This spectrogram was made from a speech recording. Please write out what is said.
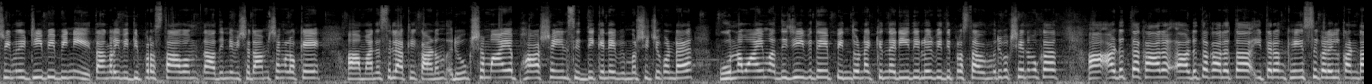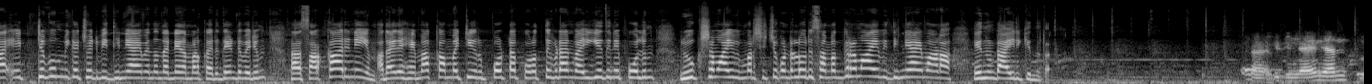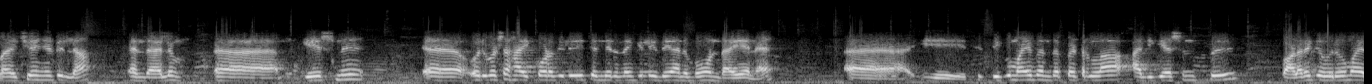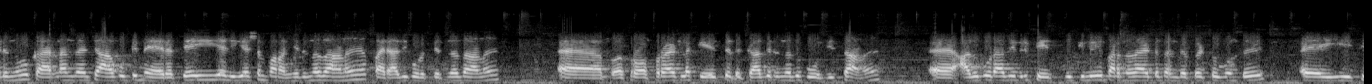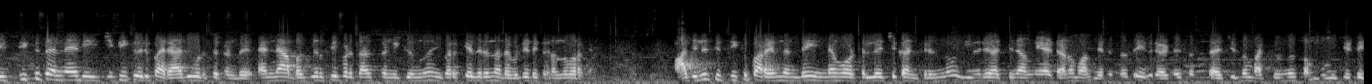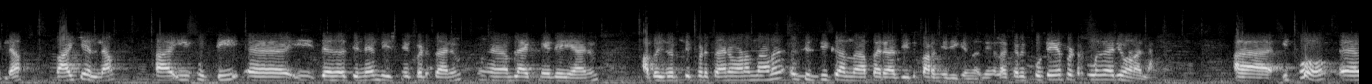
Shrimati T B Bini താങ്കൾ ഈ വിധി പ്രസ്താവം അതിന്റെ വിശദാംശങ്ങളൊക്കെ മനസ്സിലാക്കി കാണും. രൂക്ഷമായ ഭാഷയിൽ സിദ്ദിഖിനെ വിമർശിച്ചുകൊണ്ട് പൂർണമായും അതിജീവിതയെ പിന്തുണയ്ക്കുന്ന രീതിയിലൊരു വിധി പ്രസ്താവം ഒരുപക്ഷെ നമുക്ക് അടുത്ത കാല അടുത്ത കാലത്ത് ഇത്തരം കേസുകളിൽ കണ്ട ഏറ്റവും മികച്ച ഒരു വിധിന്യായം എന്ന് തന്നെ നമ്മൾ കരുതേണ്ടി വരും. സർക്കാരിനെയും അതായത് ഹെമ കമ്മിറ്റി റിപ്പോർട്ട് പുറത്തുവിടാൻ വൈകിയതിനെ പോലും രൂക്ഷമായി വിമർശിച്ചുകൊണ്ടുള്ള ഒരു സമഗ്രമായ വിധിന്യായമാണ് എന്നുണ്ടായിരിക്കുന്നത്. വിധിന്യായം ഞാൻ വായിച്ചു കഴിഞ്ഞിട്ടില്ല. എന്തായാലും മുകേഷിന് ഒരുപക്ഷെ ഹൈക്കോടതിയിൽ ചെന്നിരുന്നെങ്കിൽ ഇതേ അനുഭവം ഉണ്ടായേനെ. ഈ സിദ്ദിഖുമായി ബന്ധപ്പെട്ടുള്ള അലിഗേഷൻസ് വളരെ ഗൗരവമായിരുന്നു. കാരണം എന്താ വെച്ചാൽ ആ കുട്ടി നേരത്തെ ഈ അലിഗേഷൻ പറഞ്ഞിരുന്നതാണ് പരാതി കൊടുത്തിരുന്നതാണ്. പ്രോപ്പറായിട്ടുള്ള കേസ് എടുക്കാതിരുന്നത് പോലീസാണ്. അതുകൂടാതെ ഇവർ ഫേസ്ബുക്കിൽ പറഞ്ഞതായിട്ട് ബന്ധപ്പെട്ടുകൊണ്ട് ഈ സിറ്റിക്ക് തന്നെ ഡി ജി പിക്ക് ഒരു പരാതി കൊടുത്തിട്ടുണ്ട്. എന്നെ അപകീർത്തിപ്പെടുത്താൻ ശ്രമിക്കുന്നു ഇവർക്കെതിരെ നടപടി എടുക്കണം എന്ന് പറഞ്ഞു. അതിൽ സിദ്ദിഖ് പറയുന്നുണ്ട് ഇന്ന ഹോട്ടലിൽ വെച്ച് കണ്ടിരുന്നു ഇവർ അച്ഛനും അമ്മയായിട്ടാണ് വന്നിരുന്നത് ഇവരായിട്ട് സംസാരിച്ചിരുന്നു മറ്റൊന്നും സംഭവിച്ചിട്ടില്ല. ബാക്കിയെല്ലാം ഈ കുട്ടി ഈ ഇദ്ദേഹത്തിനെ ഭീഷണിപ്പെടുത്താനും ബ്ലാക്ക് മെയിൽ ചെയ്യാനും അപകീർത്തിപ്പെടുത്താനുമാണെന്നാണ് സിദ്ദിഖ് അന്ന് ആ പരാതിയിൽ പറഞ്ഞിരിക്കുന്നത്. നിങ്ങളൊക്കെ റിപ്പോർട്ട് ചെയ്യപ്പെട്ടിട്ടുള്ള കാര്യമാണല്ലോ. ഇപ്പോ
